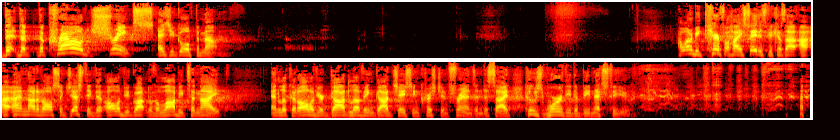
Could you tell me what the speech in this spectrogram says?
The, the, the crowd shrinks as you go up the mountain. I want to be careful how I say this because I, I, I, am not at all suggesting that all of you go out into the lobby tonight and look at all of your God loving, God chasing Christian friends and decide who's worthy to be next to you.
